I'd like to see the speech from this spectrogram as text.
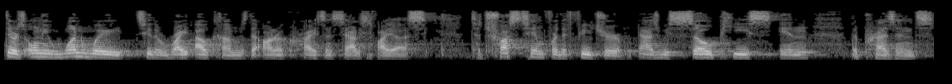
There's only one way to the right outcomes that honor Christ and satisfy us to trust him for the future as we sow peace in the present.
